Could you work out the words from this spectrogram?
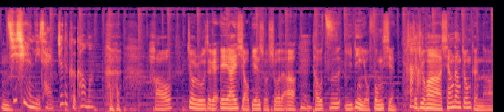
嗯，机器人理财真的可靠吗？好，就如这个 AI 小编所说的啊，嗯，投资一定有风险，这句话相当中肯啊。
